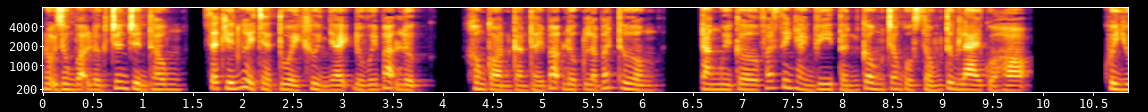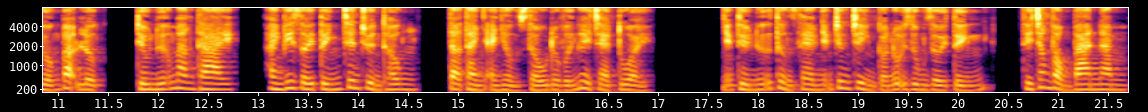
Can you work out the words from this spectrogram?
nội dung bạo lực trên truyền thông sẽ khiến người trẻ tuổi khử nhạy đối với bạo lực, không còn cảm thấy bạo lực là bất thường, tăng nguy cơ phát sinh hành vi tấn công trong cuộc sống tương lai của họ. Khuynh hướng bạo lực, thiếu nữ mang thai, hành vi giới tính trên truyền thông tạo thành ảnh hưởng xấu đối với người trẻ tuổi. Những thiếu nữ thường xem những chương trình có nội dung giới tính thì trong vòng 3 năm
